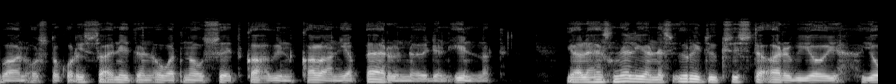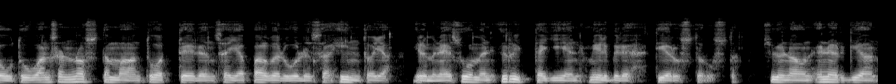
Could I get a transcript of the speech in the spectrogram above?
vaan ostokorissa eniten ovat nousseet kahvin, kalan ja päärynnöiden hinnat ja lähes neljännes yrityksistä arvioi joutuvansa nostamaan tuotteidensa ja palveluidensa hintoja, ilmenee Suomen yrittäjien mielipidetiedustelusta. Syynä on energian,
